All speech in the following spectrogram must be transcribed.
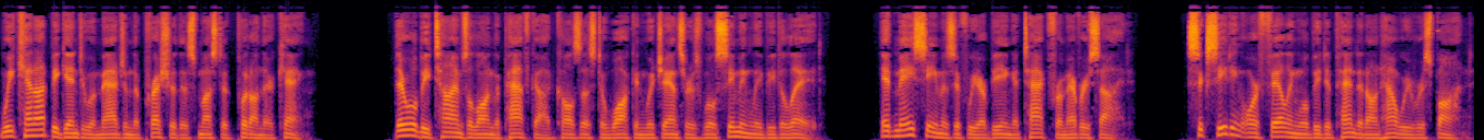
We cannot begin to imagine the pressure this must have put on their king. There will be times along the path God calls us to walk in which answers will seemingly be delayed. It may seem as if we are being attacked from every side. Succeeding or failing will be dependent on how we respond.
